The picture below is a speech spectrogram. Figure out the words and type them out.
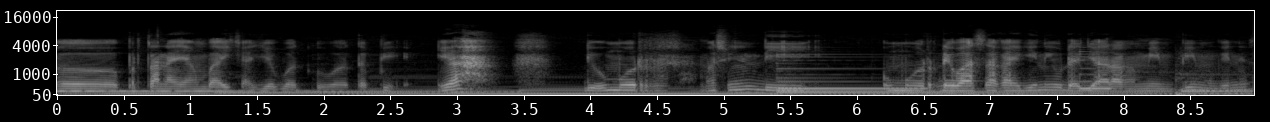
uh, pertanda yang baik aja buat gue tapi ya di umur maksudnya di umur dewasa kayak gini udah jarang mimpi mungkin ya.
